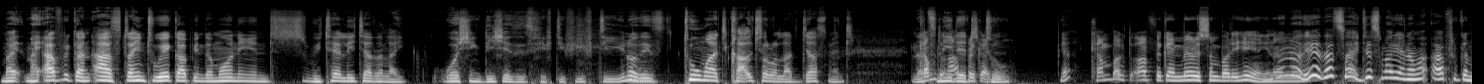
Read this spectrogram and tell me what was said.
my my African ass trying to wake up in the morning and we tell each other like washing dishes is 50-50. You know, Mm. there's too much cultural adjustment that's to needed Africa to. then. Yeah. Come back to Africa and marry somebody here. You know. no, no, yeah, that's why. Just marry an African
